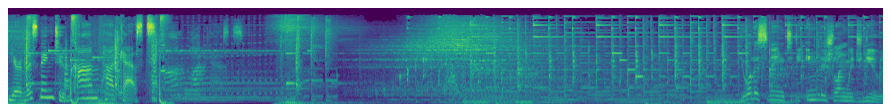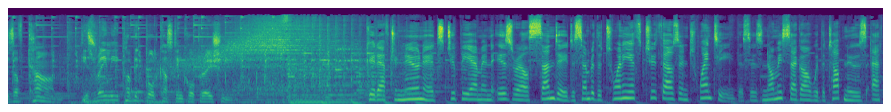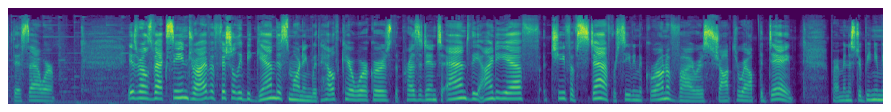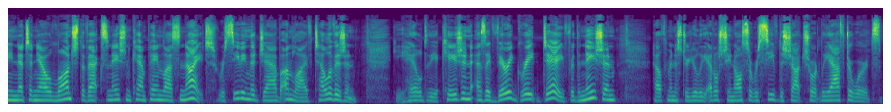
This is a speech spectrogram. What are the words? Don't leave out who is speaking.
Speaker 1: You're listening to Kan Podcasts.
Speaker 2: You are listening to the English language news of Kan, the Israeli Public Broadcasting Corporation.
Speaker 3: Good afternoon. It's 2 p.m. in Israel, Sunday, December the 20th, 2020. This is Nomi Segal with the top news at this hour. Israel's vaccine drive officially began this morning with healthcare workers, the president, and the IDF chief of staff receiving the coronavirus shot throughout the day. Prime Minister Benjamin Netanyahu launched the vaccination campaign last night, receiving the jab on live television. He hailed the occasion as a very great day for the nation. Health Minister Yuli Edelstein also received the shot shortly afterwards.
